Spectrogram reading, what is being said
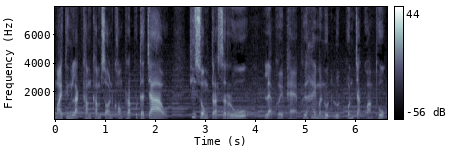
หมายถึงหลักธรรมคำสอนของพระพุทธเจ้า ที่ทรงตรัสรู้ และเผยแผ่เพื่อให้มนุษย์หลุดพ้นจากความทุกข์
